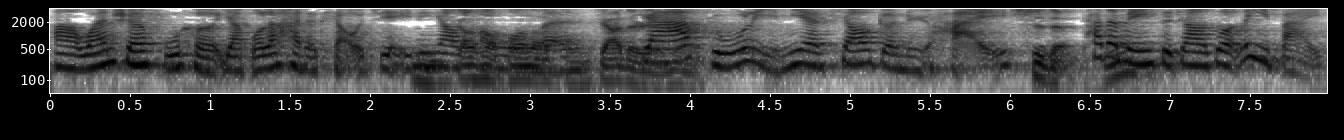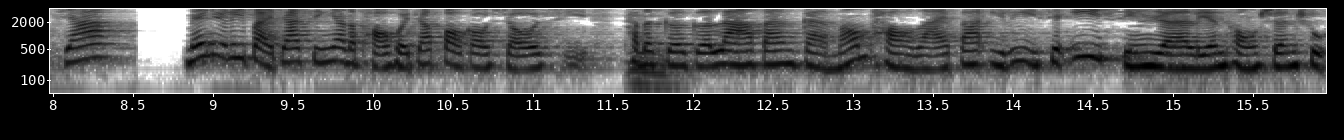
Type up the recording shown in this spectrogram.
啊，完全符合亚伯拉罕的条件，一定要从我们家族里面挑个女孩。是的，她的名字叫做利百加。嗯、美女利百加惊讶的跑回家报告消息，她的哥哥拉班赶忙跑来，把以利一些一行人连同牲畜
